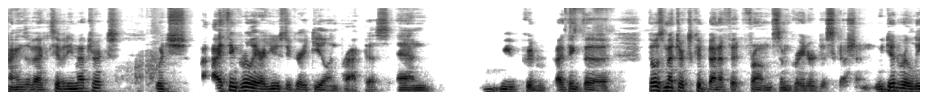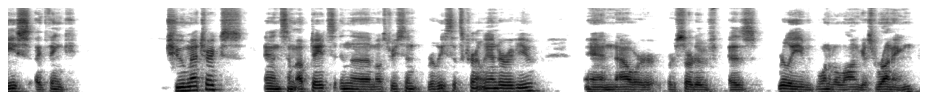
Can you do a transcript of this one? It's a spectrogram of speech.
kinds of activity metrics, which I think really are used a great deal in practice. And we could, I think the, those metrics could benefit from some greater discussion. We did release, I think, two metrics and some updates in the most recent release that's currently under review. And now we're, we're sort of as really one of the longest running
